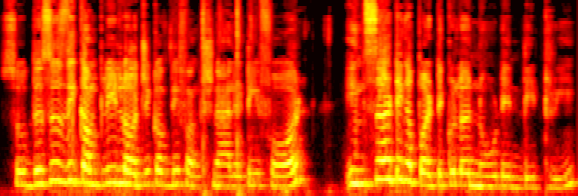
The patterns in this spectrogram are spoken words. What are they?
So this is the complete logic of the functionality for inserting a particular node in the tree.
